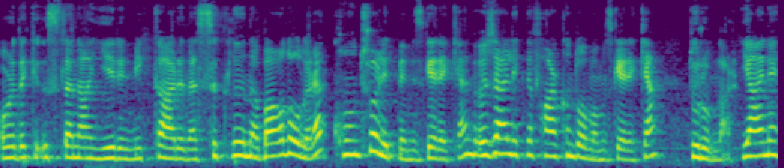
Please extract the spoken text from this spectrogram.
oradaki ıslanan yerin miktarına, sıklığına bağlı olarak kontrol etmemiz gereken ve özellikle farkında olmamız gereken durumlar. Yani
